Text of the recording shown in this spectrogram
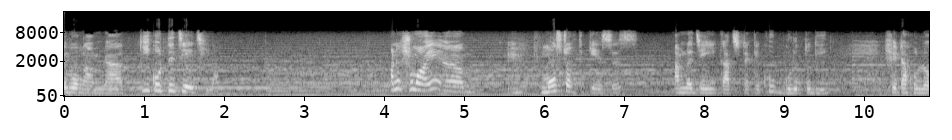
এবং আমরা কি করতে চেয়েছিলাম। অনেক সময় মোস্ট অফ দি কেসেস আমরা যেই কাজটাকে খুব গুরুত্ব দিই, সেটা হলো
